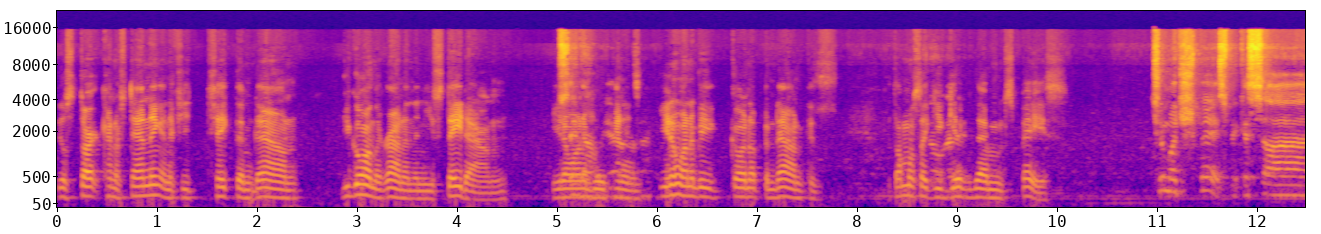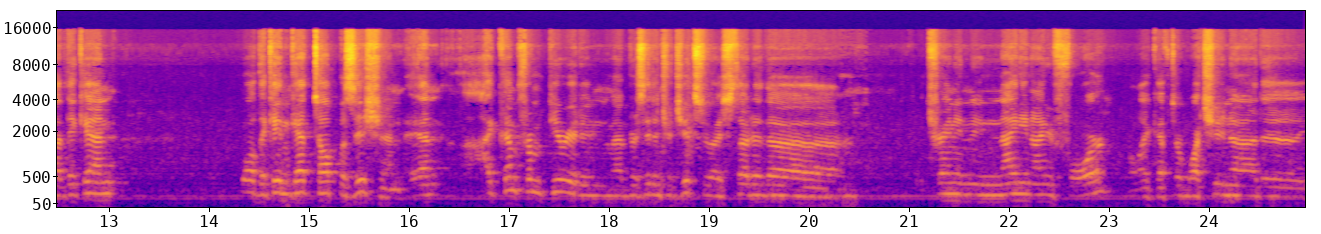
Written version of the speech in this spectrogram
you'll start kind of standing, and if you take them down, you go on the ground and then you stay down. You don't want to be yeah, kind of, exactly. you don't want to be going up and down because it's almost like no, you give them space. Too much space because uh, they can, well, they can get top position. And I come from a period in Brazilian Jiu Jitsu. I started uh, training in 1994, like after watching uh, the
